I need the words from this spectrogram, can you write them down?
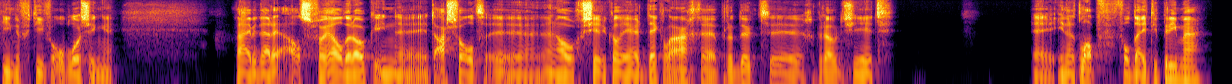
innovatieve oplossingen. Wij hebben daar als verhelder ook in uh, het asfalt uh, een hoog circulair deklaagproduct uh, geproduceerd. in het lab voldeed die prima.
